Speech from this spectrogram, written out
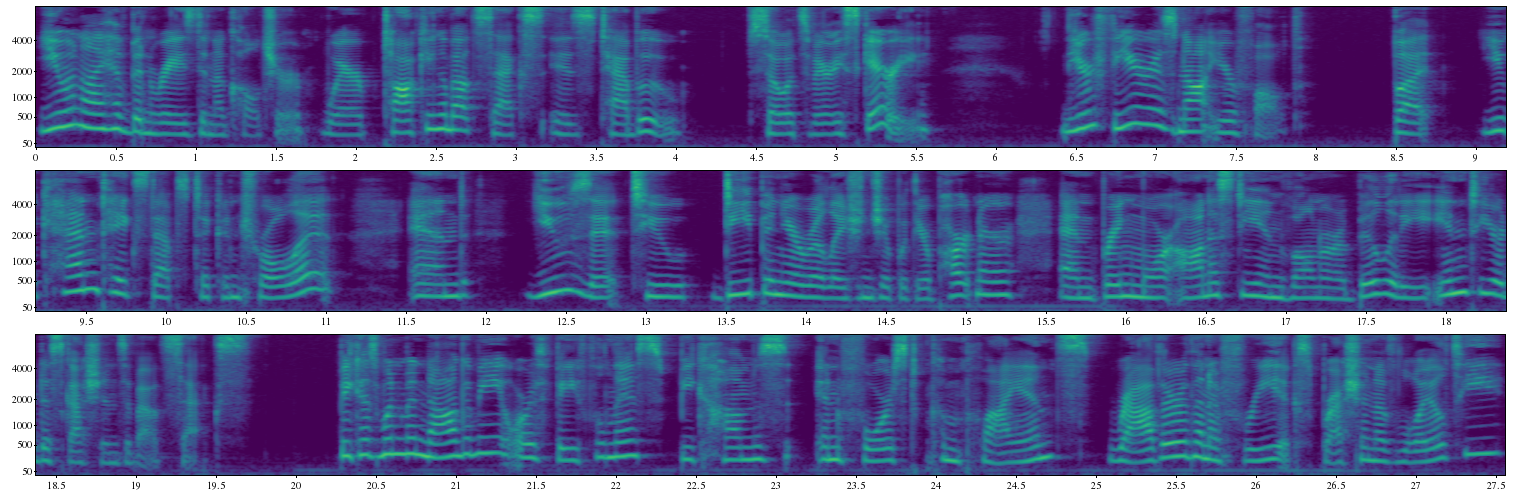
You and I have been raised in a culture where talking about sex is taboo, so it's very scary. Your fear is not your fault, but you can take steps to control it and use it to deepen your relationship with your partner and bring more honesty and vulnerability into your discussions about sex. Because when monogamy or faithfulness becomes enforced compliance rather than a free expression of loyalty,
